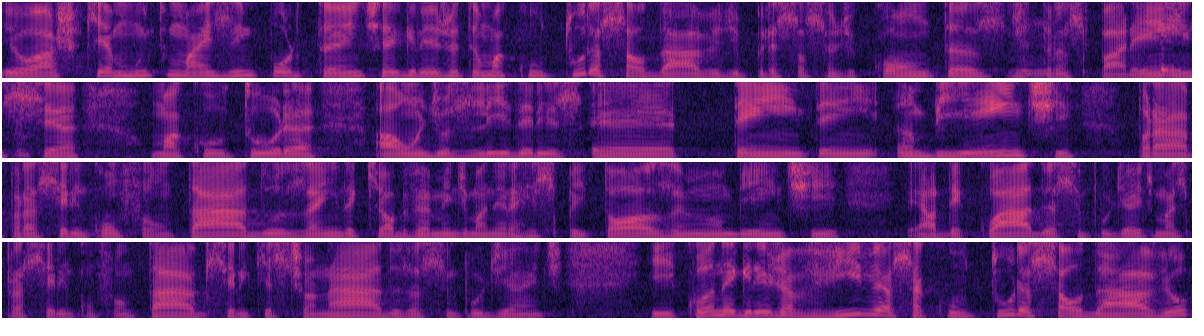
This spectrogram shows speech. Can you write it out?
eu acho que é muito mais importante a igreja ter uma cultura saudável de prestação de contas, de uhum. transparência, uma cultura onde os líderes é, têm, têm ambiente para serem confrontados, ainda que, obviamente, de maneira respeitosa, em um ambiente adequado e assim por diante, mas para serem confrontados, serem questionados, assim por diante. E quando a igreja vive essa cultura saudável,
